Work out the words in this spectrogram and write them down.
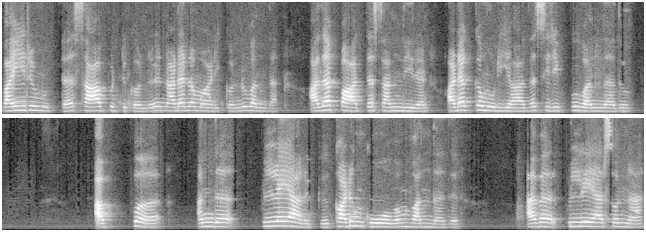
வயிறு முட்டை சாப்பிட்டு கொண்டு நடனம் ஆடிக்கொண்டு வந்தார். அதை பார்த்த சந்திரன் அடக்க முடியாத சிரிப்பு வந்தது. அப்போ அந்த பிள்ளையாருக்கு கடும் கோபம் வந்தது. அவர் பிள்ளையார் சொன்னார்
